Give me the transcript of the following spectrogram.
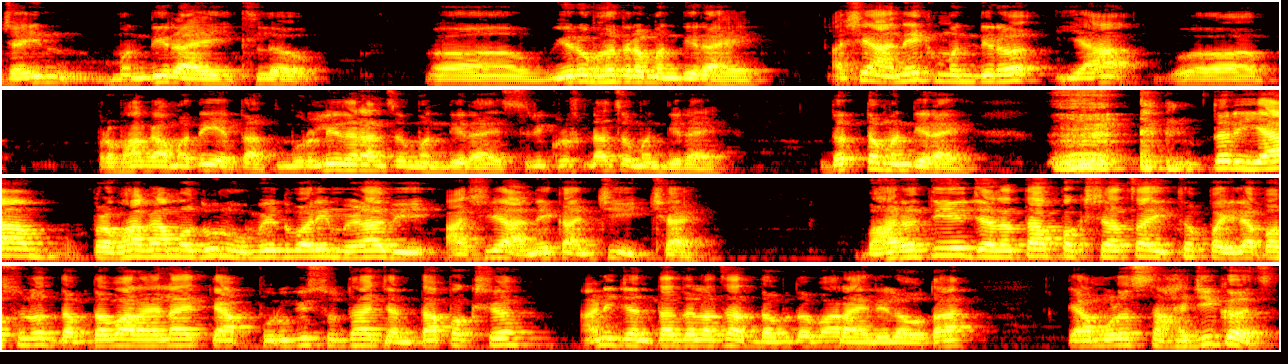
जैन मंदिर आहे इथलं. वीरभद्र मंदिर आहे. अशी अनेक मंदिरं या प्रभागामध्ये येतात. मुरलीधरांचं मंदिर आहे श्रीकृष्णाचं मंदिर आहे दत्त मंदिर आहे. तर या प्रभागामधून उमेदवारी मिळावी अशी अनेकांची इच्छा आहे. भारतीय जनता पक्षाचा इथं पहिल्यापासूनच दबदबा राहिला आहे त्यापूर्वी सुद्धा जनता पक्ष आणि जनता दलाचा दबदबा राहिलेला होता. त्यामुळं साहजिकच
